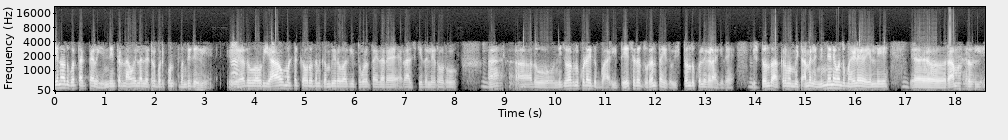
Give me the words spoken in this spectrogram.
ಏನದು ಗೊತ್ತಾಗ್ತಾ ಇಲ್ಲ. ಹಿಂದಿನ ತರ ನಾವೆಲ್ಲ ಲೆಟರ್ ಬರ್ಕೊಂಡು ಬಂದಿದ್ದೀವಿ. ಅದು ಅವ್ರು ಯಾವ ಮಟ್ಟಕ್ಕೆ ಅವ್ರು ಅದನ್ನ ಗಂಭೀರವಾಗಿ ತಗೊಳ್ತಾ ಇದ್ದಾರೆ ರಾಜಕೀಯದಲ್ಲಿರೋರು ಅದು ನಿಜವಾಗ್ಲೂ ಕೂಡ ಇದು ಈ ದೇಶದ ದುರಂತ ಇದು. ಇಷ್ಟೊಂದು ಕೊಲೆಗಳಾಗಿದೆ. ಇಷ್ಟೊಂದು ಅಕ್ರಮ ಮೀಟ್ ಆಮೇಲೆ ನಿನ್ನೆನೆ ಒಂದು ಮಹಿಳೆ ಎಲ್ಲಿ ರಾಮನಗರದಲ್ಲಿ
